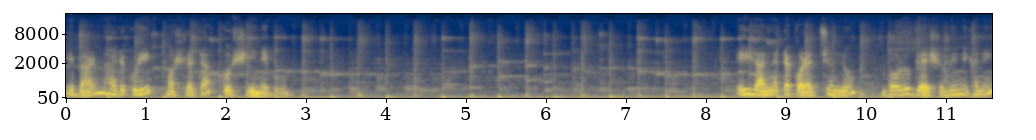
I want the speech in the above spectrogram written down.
এবার ভালো করে মশলাটা কষিয়ে নেব। এই রান্নাটা করার জন্য বড় গ্যাস ওভেন এখানে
